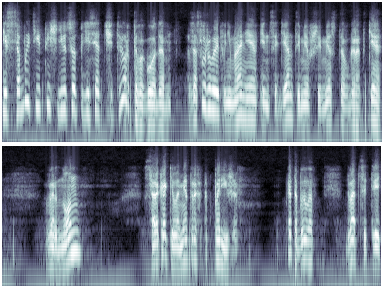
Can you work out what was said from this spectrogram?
Из событий 1954 года заслуживает внимания инцидент, имевший место в городке Вернон, в 40 километрах от Парижа. Это было 23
